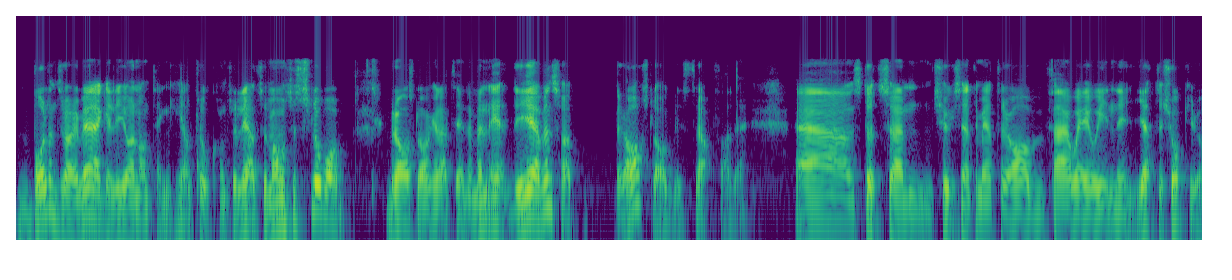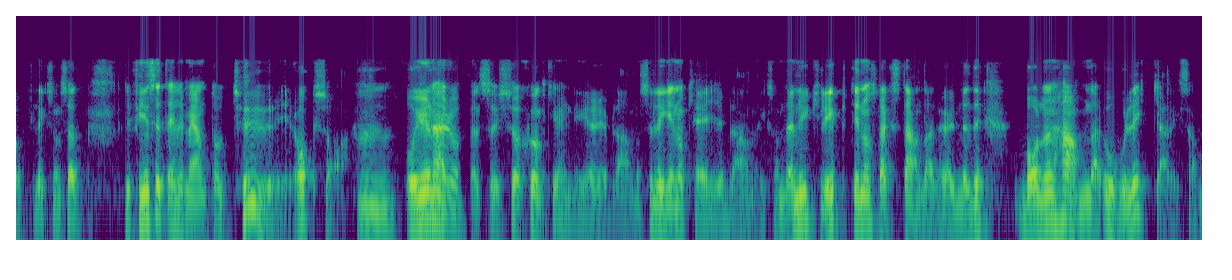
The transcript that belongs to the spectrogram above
bollen drar iväg eller gör någonting helt okontrollerat. Så man måste slå bra slag hela tiden. Men det är även så att bra slag blir straffade. Uh, studsar en 20 cm av fairway och in i jättetjock ruff. Liksom. Så att det finns ett element av tur i det också. Mm. Och i den här mm. ruffen så, så sjunker den ner ibland och så ligger den okej okay ibland. Liksom. Den är ju klippt i någon slags standardhöjd men det, bollen hamnar olika. Liksom.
